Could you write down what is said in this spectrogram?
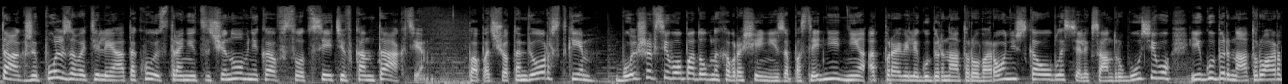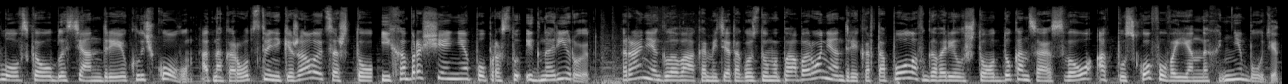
Также пользователи атакуют страницы чиновников в соцсети ВКонтакте. По подсчетам верстки, больше всего подобных обращений за последние дни отправили губернатору Воронежской области Александру Гусеву и губернатору Орловской области Андрею Клычкову. Однако родственники жалуются, что их обращения попросту игнорируют. Ранее глава Комитета Госдумы по обороне Андрей Картополов говорил, что до конца СВО отпусков у военных не будет.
